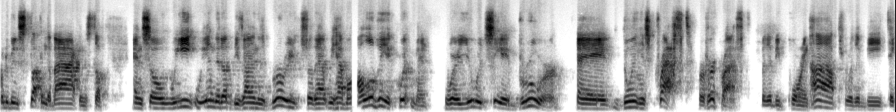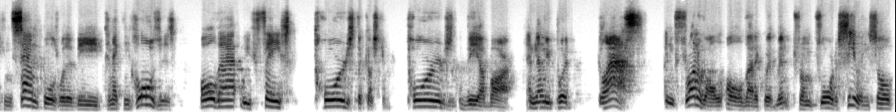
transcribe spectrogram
would have been stuck in the back and stuff. And so we we ended up designing this brewery so that we have all of the equipment where you would see a brewer uh, doing his craft or her craft, whether it be pouring hops, whether it be taking samples, whether it be connecting hoses, all that we faced towards the customer, towards the uh, bar. And then we put glass in front of all, all that equipment from floor to ceiling. So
